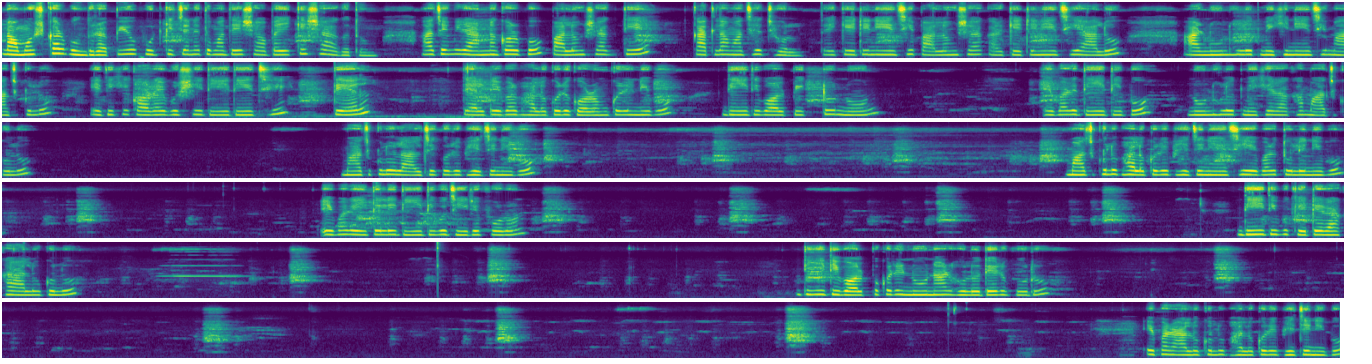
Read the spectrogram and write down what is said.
নমস্কার বন্ধুরা, প্রিয় ফুড কিচেনে তোমাদের সবাইকে স্বাগতম। আজ আমি রান্না করব পালং শাক দিয়ে কাতলা মাছের ঝোল। তাই কেটে নিয়েছি পালং শাক আর কেটে নিয়েছি আলু আর নুন, হলুদ মেখে নিয়েছি মাছগুলো। এদিকে কড়াই বসিয়ে দিয়ে দিয়েছি তেল। তেলটা এবার ভালো করে গরম করে নিব। দিয়ে দিব অল্প একটু নুন। এবারে দিয়ে দিব নুন, হলুদ মেখে রাখা মাছগুলো। মাছগুলো লালচে করে ভেজে নেব। মাছগুলো ভালো করে ভেজে নিয়েছি, এবার তুলে নেব। এবার এই তেলে দিয়ে দিব জিরে ফোড়ন। দিয়ে দিব কেটে রাখা আলুগুলো। দিয়ে দিব অল্প করে নুন আর হলুদের গুঁড়ো। এবার আলুগুলো ভালো করে ভেজে নিব।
